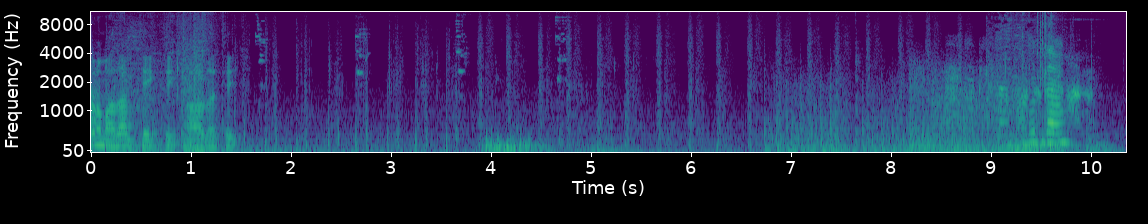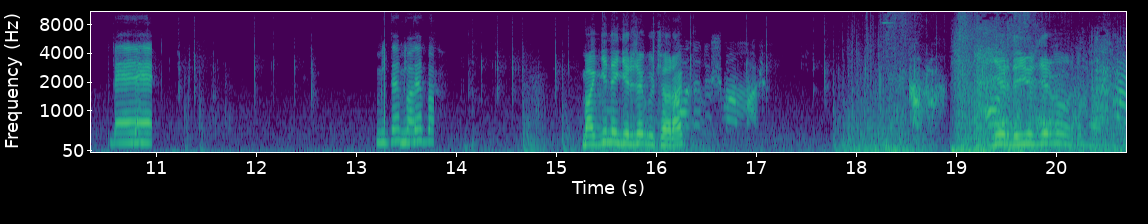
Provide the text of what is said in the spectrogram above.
Oğlum adam tek tek A'da tek. Burada. B. Mide bak. bak. Bak yine girecek uçarak. Girdi 120 vurdum. Ha.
